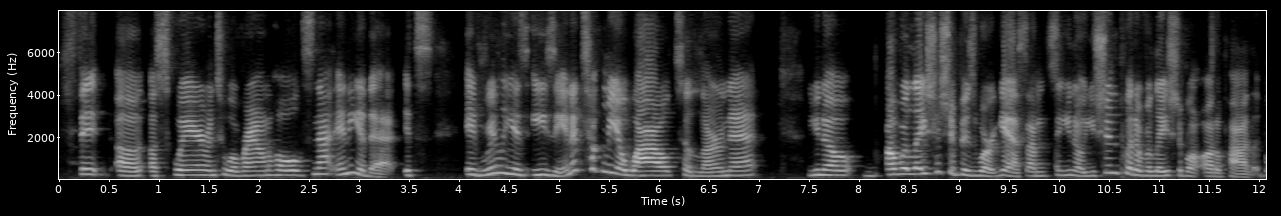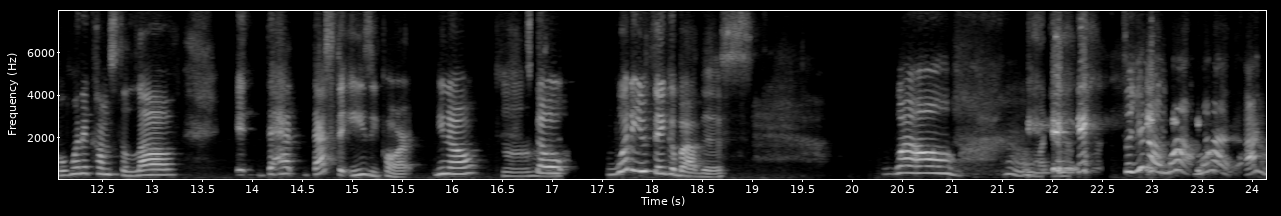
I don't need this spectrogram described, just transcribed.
fit a, a square into a round hole. It's not any of that. It's it really is easy. And it took me a while to learn that. You know, a relationship is work. Yes, I'm so, you know, you shouldn't put a relationship on autopilot. But when it comes to love, it that that's the easy part, you know? Mm-hmm. So what do you think about this? Well, oh So you know, my my I,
